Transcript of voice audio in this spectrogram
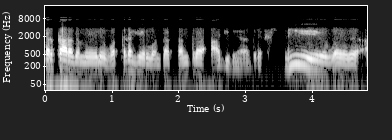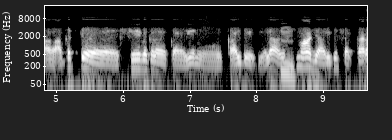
ಸರ್ಕಾರದ ಮೇಲೆ ಒತ್ತಡ ಹೇರುವಂತ ತಂತ್ರ ಆಗಿದೆ. ಆದ್ರೆ ಈ ಅಗತ್ಯ ಸೇವೆಗಳ ಏನು ಕಾಯ್ದೆ ಇದೆಯಲ್ಲ ಅಸ್ಮಾ ಸ್ಮಾ ಜಾರಿಗೆ ಸರ್ಕಾರ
